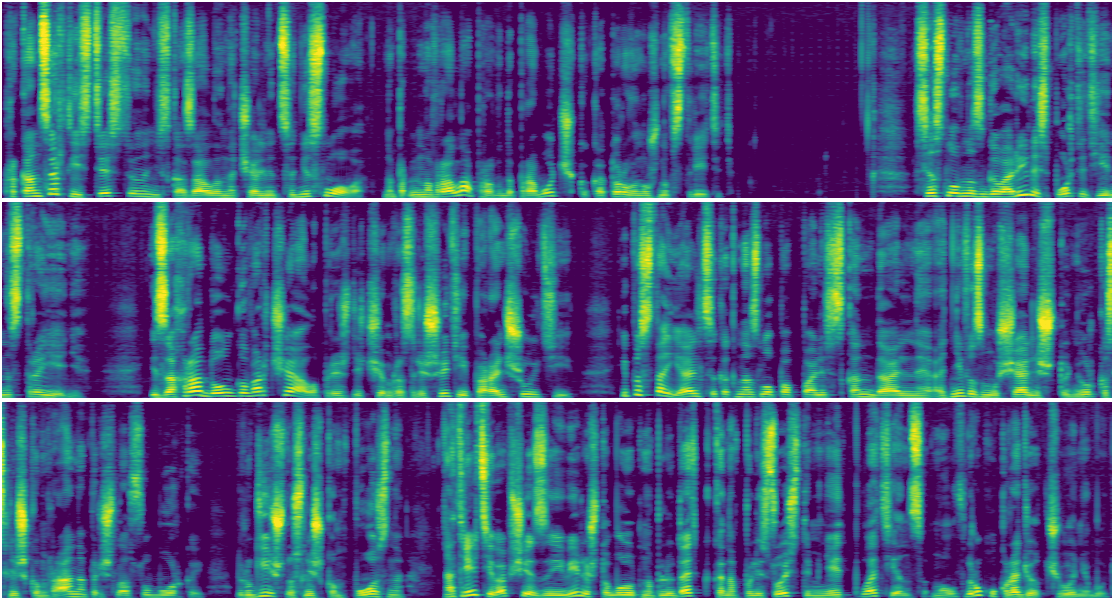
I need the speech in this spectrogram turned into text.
Про концерт, естественно, не сказала начальница ни слова. Наврала про водопроводчика, которого нужно встретить. Все словно сговорились портить ей настроение. И Захра долго ворчала, прежде чем разрешить ей пораньше уйти. И постояльцы, как назло, попались скандальные. Одни возмущались, что Нюрка слишком рано пришла с уборкой, другие, что слишком поздно. А третьи вообще заявили, что будут наблюдать, как она пылесосит и меняет полотенце. Мол, вдруг украдет чего-нибудь.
